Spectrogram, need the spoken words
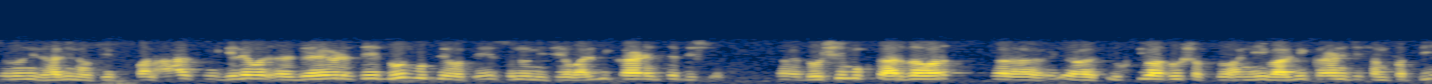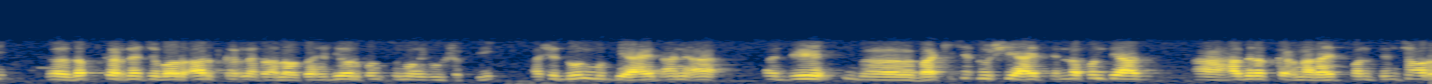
सुनावणी झाली नव्हती. पण आज गेल्या वर- जे दोन मुद्दे होते सुनावणीचे. वाल्मिक कराड यांच्या दिश- दोषीमुक्त अर्जावर युक्तिवाद होऊ शकतो आणि वाल्मिक कराड संपत्ती जप्त करण्याच्या बरोबर अर्ज करण्यात आला होता. ह्याच्यावर पण सुनवाई होऊ शकते. असे दोन मुद्दे आहेत आणि जे बाकीचे दोषी आहेत त्यांना पण ते आज हजरत करणार आहेत. पण त्यांच्यावर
